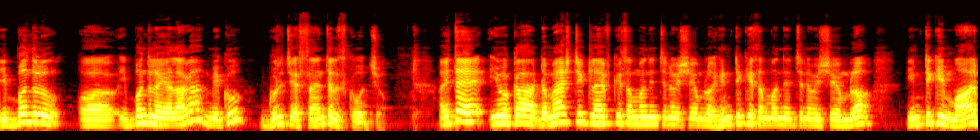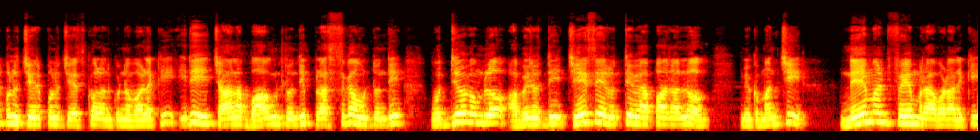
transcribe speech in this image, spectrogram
ఇబ్బందులు ఇబ్బందులు అయ్యేలాగా మీకు గురి చేస్తాయని తెలుసుకోవచ్చు. అయితే ఈ యొక్క డొమెస్టిక్ లైఫ్కి సంబంధించిన విషయంలో ఇంటికి సంబంధించిన విషయంలో ఇంటికి మార్పులు చేర్పులు చేసుకోవాలనుకున్న వాళ్ళకి ఇది చాలా బాగుంటుంది ప్లస్గా ఉంటుంది. ఉద్యోగంలో అభివృద్ధి చేసే వృత్తి వ్యాపారాల్లో మీకు మంచి నేమ్ అండ్ ఫేమ్ రావడానికి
